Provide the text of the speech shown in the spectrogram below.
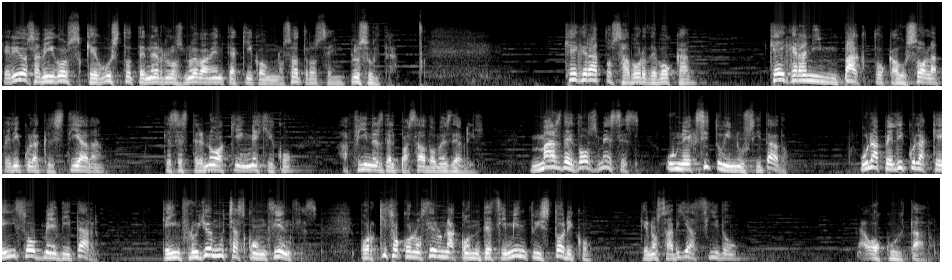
Queridos amigos, qué gusto tenerlos nuevamente aquí con nosotros en Plus Ultra. Qué grato sabor de boca, qué gran impacto causó la película Cristiana que se estrenó aquí en México a fines del pasado mes de abril. Más de dos meses, un éxito inusitado. Una película que hizo meditar, que influyó en muchas conciencias, porque hizo conocer un acontecimiento histórico que nos había sido ocultado,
